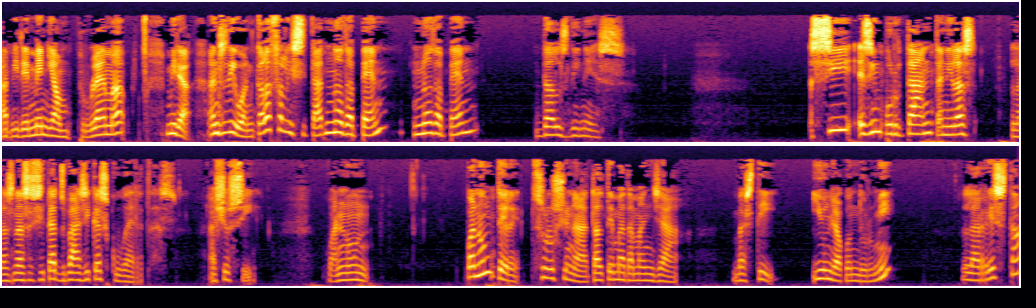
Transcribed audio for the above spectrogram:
evidentment hi ha un problema. Mira, ens diuen que la felicitat no depèn, no depèn dels diners. Sí, és important tenir les, les necessitats bàsiques cobertes. Això sí. Quan un, quan un té solucionat el tema de menjar, vestir i un lloc on dormir, la resta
